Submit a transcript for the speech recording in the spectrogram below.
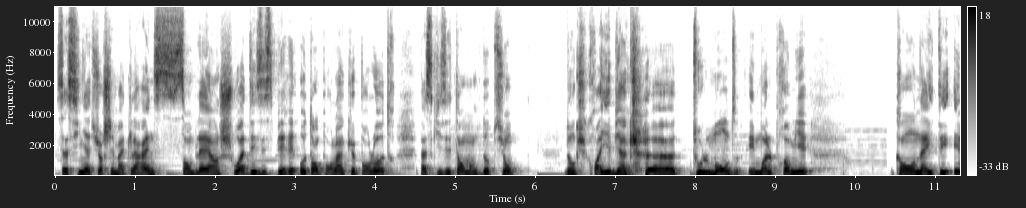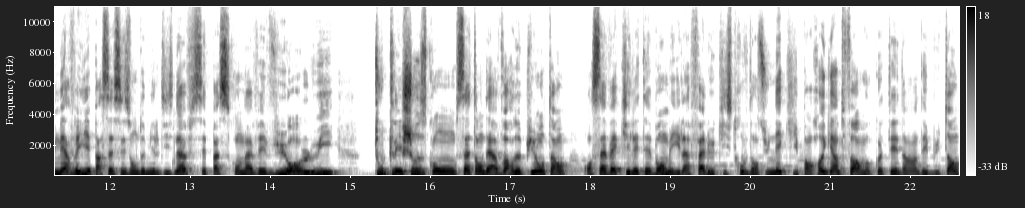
Sa signature chez McLaren semblait un choix désespéré autant pour l'un que pour l'autre parce qu'ils étaient en manque d'options. Donc je croyais bien que tout le monde, et moi le premier, quand on a été émerveillé par sa saison 2019, c'est parce qu'on avait vu en lui toutes les choses qu'on s'attendait à voir depuis longtemps. On savait qu'il était bon, mais il a fallu qu'il se trouve dans une équipe en regain de forme aux côtés d'un débutant,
